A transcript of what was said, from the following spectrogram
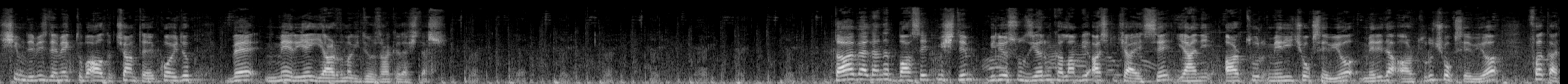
Şimdi biz de mektubu aldık çantaya koyduk ve Mary'e yardıma gidiyoruz arkadaşlar. Daha evvelden de bahsetmiştim. Biliyorsunuz yarım kalan bir aşk hikayesi. Yani Arthur Mary'i çok seviyor. Mary de Arthur'u çok seviyor. Fakat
